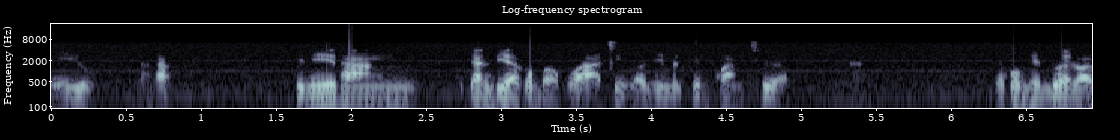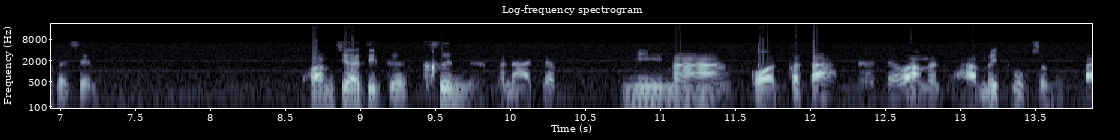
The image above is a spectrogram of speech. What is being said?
นี้อยู่นะครับ ทีนี้ทาง อาจารย์เบียร์ก็บอกว่าสิ่งเหล่านี้มันเป็นความเชื่อแต่ผมเห็นด้วยร้อยเปอร์เซ็นความเชื่อที่เกิดขึ้นมันอาจจะมีมาก่อนก็ตามนะแต่ว่ามันไม่ถูกเสมอไป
